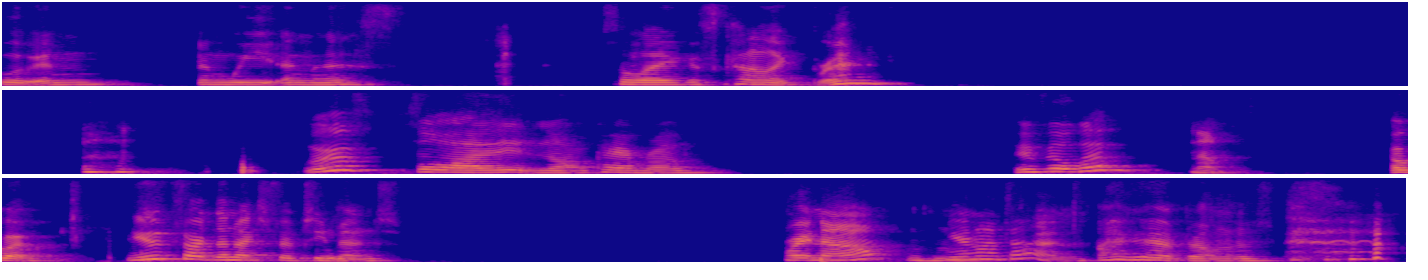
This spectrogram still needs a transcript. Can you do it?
gluten and wheat in this. So like it's kind of like bread. We're full on eating on camera. You feel good? No. Okay. You start the next 15 minutes. Right now, Mhm. you're not done. I can't promise.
